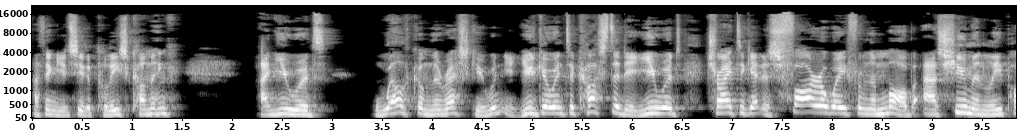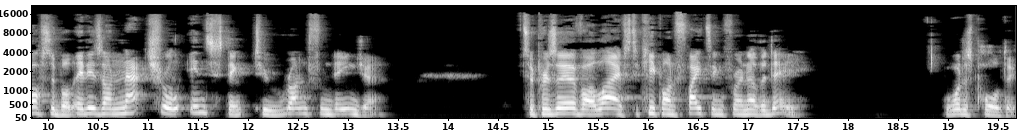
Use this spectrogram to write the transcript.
I think you'd see the police coming and you would welcome the rescue, wouldn't you? You'd go into custody. You would try to get as far away from the mob as humanly possible. It is our natural instinct to run from danger, to preserve our lives, to keep on fighting for another day. But what does Paul do?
